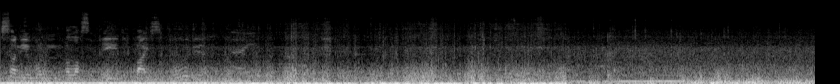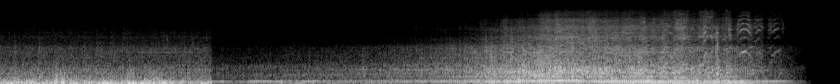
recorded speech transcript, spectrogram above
this on your wooden velocipede bicycle,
